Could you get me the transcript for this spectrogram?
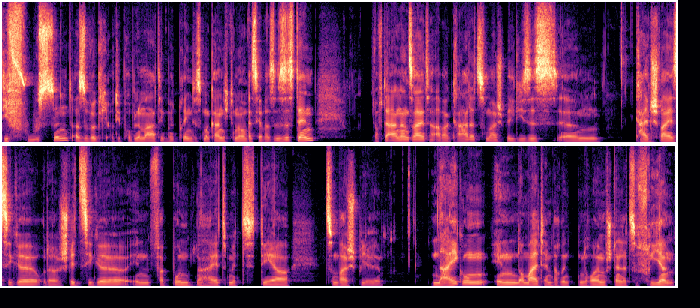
diffus sind, also wirklich auch die Problematik mitbringen, dass man gar nicht genau weiß, ja, was ist es denn? Auf der anderen Seite aber gerade zum Beispiel dieses ähm, kaltschweißige oder schwitzige in Verbundenheit mit der zum Beispiel Neigung, in normal temperierten Räumen schneller zu frieren,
